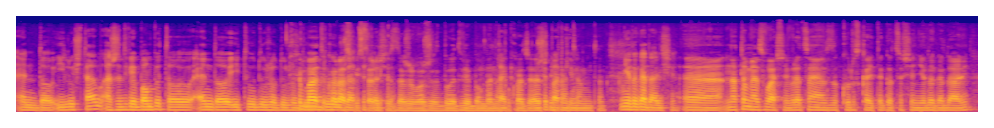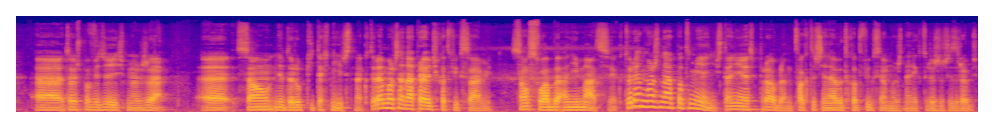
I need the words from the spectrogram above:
endo iluś tam, a że dwie bomby to endo i tu dużo, dużo Chyba du- tylko raz w historii się zdarzyło, że były dwie bomby na Tak, pokładzie, ale już nie przypadkiem. pamiętam. Ten. Nie dogadali się. E, natomiast właśnie, wracając do Kurska i tego, co się nie dogadali, e, to już powiedzieliśmy, że e, są niedoróbki techniczne, które można naprawić hotfixami. Są słabe animacje, które można podmienić. To nie jest problem. Faktycznie nawet hotfixem można niektóre rzeczy zrobić.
